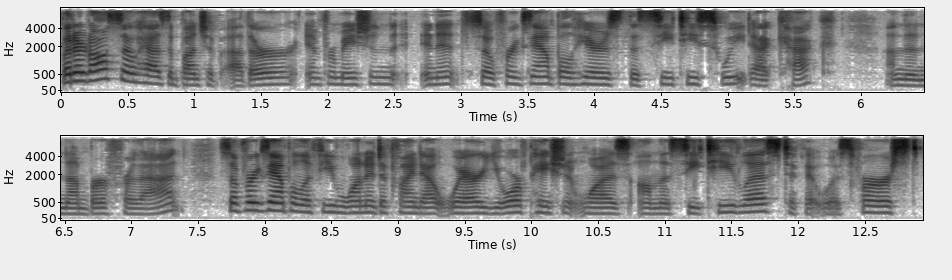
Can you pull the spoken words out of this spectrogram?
But it also has a bunch of other information in it. So for example, here's the CT suite at Keck and the number for that. So for example, if you wanted to find out where your patient was on the CT list, if it was first,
